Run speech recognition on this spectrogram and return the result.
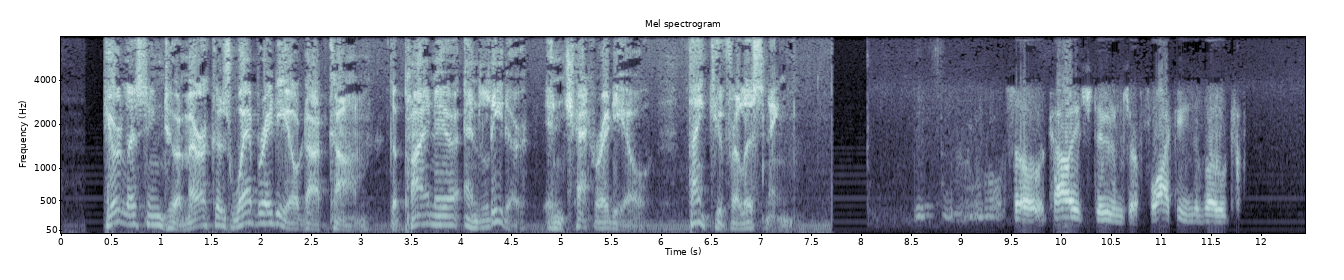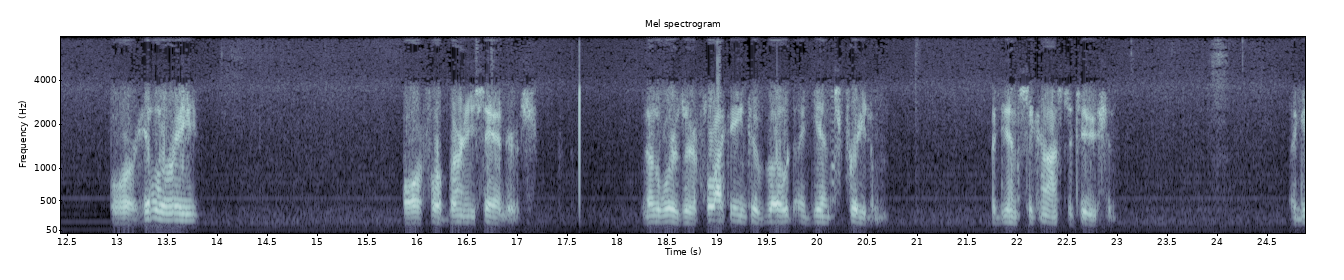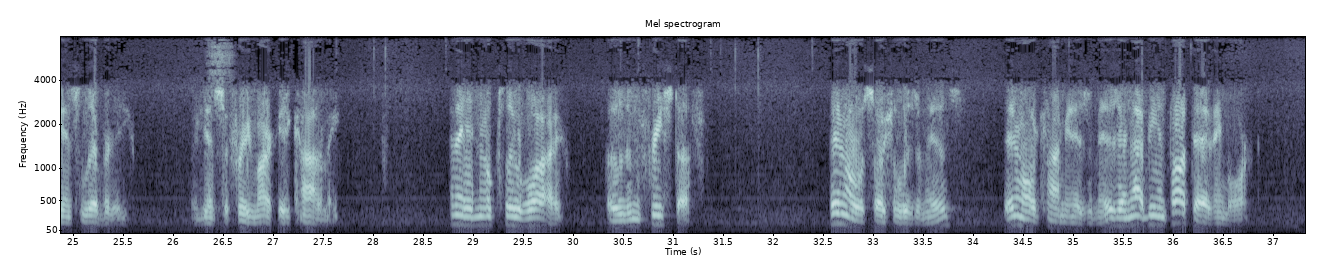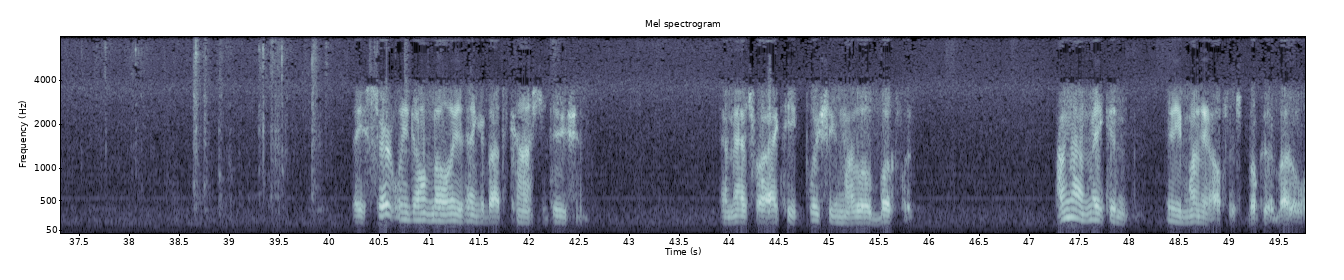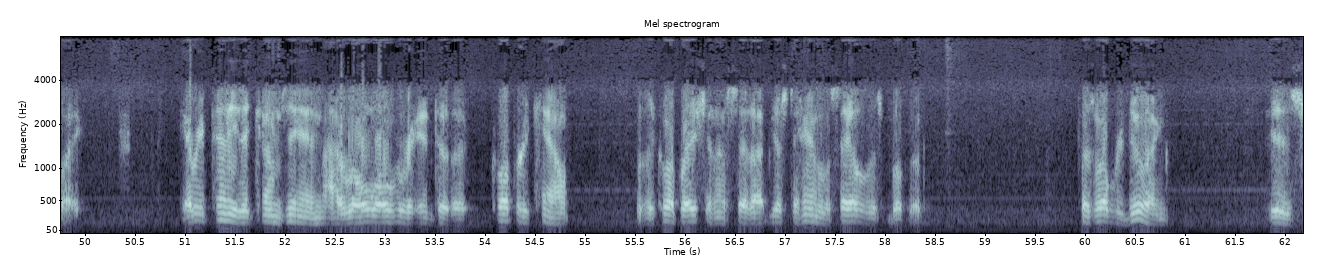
You're listening to America'sWebRadio.com, the pioneer and leader in chat radio. Thank you for listening. So college students are flocking to vote for Hillary or for Bernie Sanders. In other words, they're flocking to vote against freedom, against the Constitution, against liberty, against the free market economy. And they had no clue why other than free stuff. They don't know what socialism is. They don't know what communism is. They're not being taught that anymore. They certainly don't know anything about the Constitution. And that's why I keep pushing my little booklet. I'm not making any money off this booklet, by the way. Every penny that comes in, I roll over into the corporate account of the corporation I set up just to handle the sale of this booklet because what we're doing is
